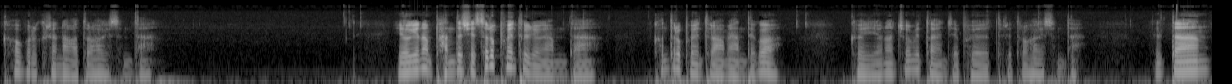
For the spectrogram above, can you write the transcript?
커브를 그려나가도록 하겠습니다. 여기는 반드시 스루 포인트를 이용합니다. 컨트롤 포인트로 하면 안되고 그 이유는 좀 이따 이제 보여드리도록 하겠습니다. 일단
